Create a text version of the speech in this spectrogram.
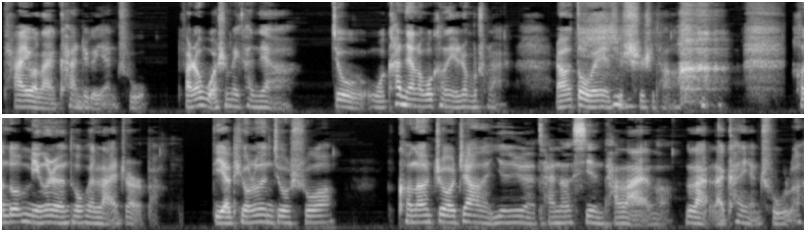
他又来看这个演出，反正我是没看见啊。就我看见了，我可能也认不出来。然后窦唯也去吃食堂，很多名人都会来这儿吧。底下评论就说，可能只有这样的音乐才能吸引他来了，来来看演出了。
